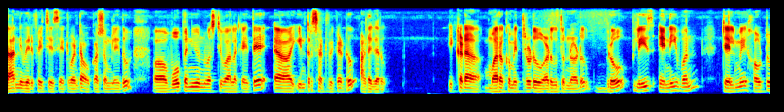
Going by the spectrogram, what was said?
దాన్ని వెరిఫై చేసేటువంటి అవకాశం లేదు. ఓపెన్ యూనివర్సిటీ వాళ్ళకైతే ఇంటర్ సర్టిఫికేట్ అడగరు. ఇక్కడ మరొక మిత్రుడు అడుగుతున్నాడు bro please anyone tell me how to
